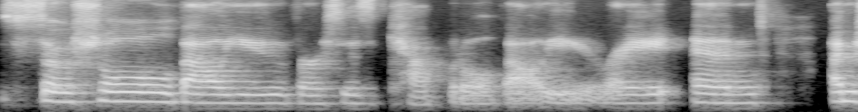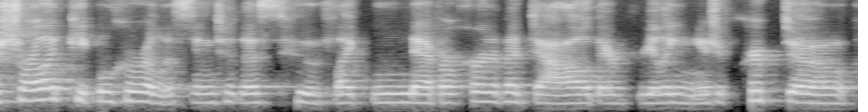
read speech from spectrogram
social value versus capital value, right? And I'm sure like people who are listening to this who've like never heard of a DAO, they're really new to crypto,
